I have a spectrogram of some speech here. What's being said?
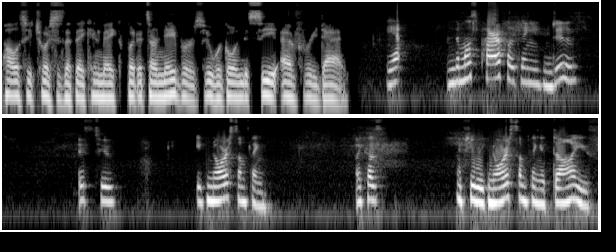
policy choices that they can make, but it's our neighbors who we're going to see every day. Yeah. And the most powerful thing you can do is to ignore something. Because if you ignore something, it dies.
